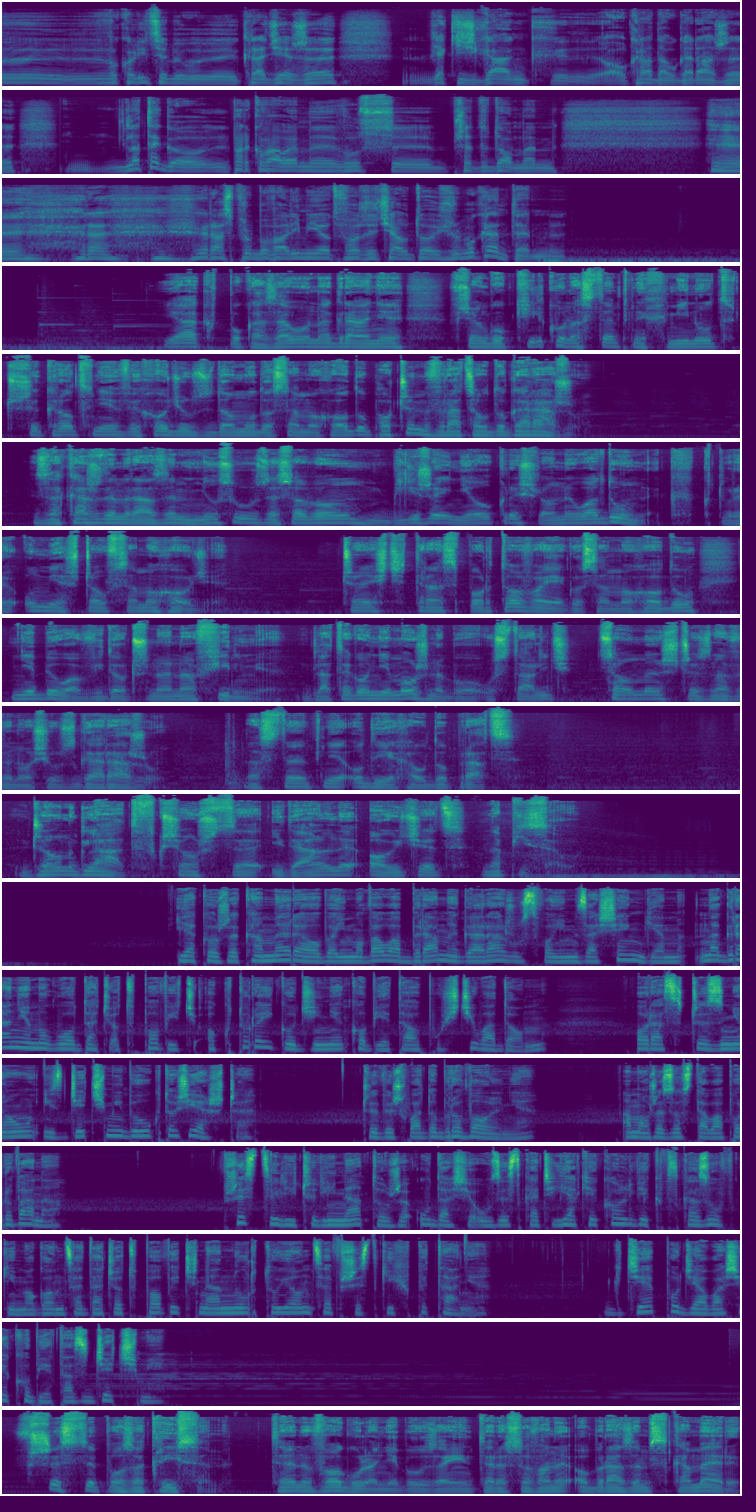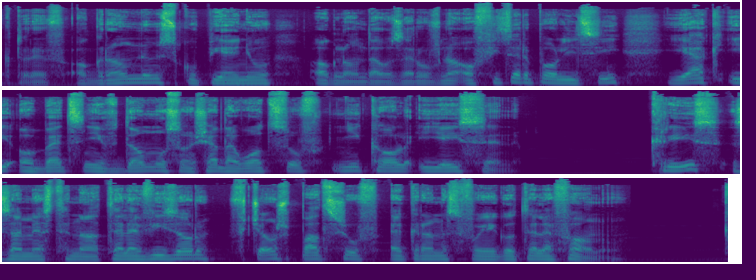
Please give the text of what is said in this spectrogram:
w okolicy były kradzieże, jakiś gang okradał garaże. Dlatego parkowałem wóz przed domem. Raz próbowali mi otworzyć auto śrubokrętem. Jak pokazało nagranie, w ciągu kilku następnych minut trzykrotnie wychodził z domu do samochodu, po czym wracał do garażu. Za każdym razem niósł ze sobą bliżej nieokreślony ładunek, który umieszczał w samochodzie. Część transportowa jego samochodu nie była widoczna na filmie, dlatego nie można było ustalić, co mężczyzna wynosił z garażu. Następnie odjechał do pracy. John Glad w książce Idealny Ojciec napisał: Jako, że kamera obejmowała bramę garażu swoim zasięgiem, nagranie mogło dać odpowiedź, o której godzinie kobieta opuściła dom oraz czy z nią i z dziećmi był ktoś jeszcze. Czy wyszła dobrowolnie, a może została porwana. Wszyscy liczyli na to, że uda się uzyskać jakiekolwiek wskazówki mogące dać odpowiedź na nurtujące wszystkich pytanie – gdzie podziała się kobieta z dziećmi. Wszyscy poza Chrisem. Ten w ogóle nie był zainteresowany obrazem z kamery, który w ogromnym skupieniu oglądał zarówno oficer policji, jak i obecni w domu sąsiada Watsów Nicole i jej syn. Chris zamiast na telewizor wciąż patrzył w ekran swojego telefonu.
